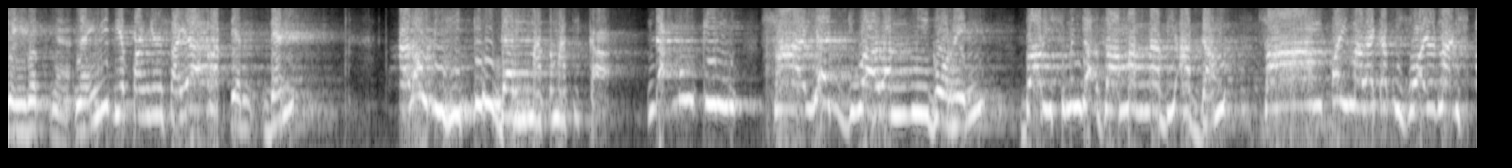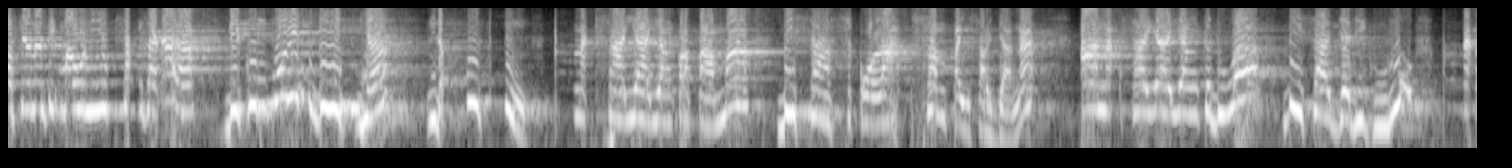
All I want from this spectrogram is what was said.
jenggotnya. Nah ini dia panggil saya Raden. Dan kalau dihitung dari matematika, tidak mungkin saya jualan mie goreng dari semenjak zaman Nabi Adam sampai malaikat Israel nah Israfil nanti mau niup sang sakara dikumpulin duitnya tidak mungkin anak saya yang pertama bisa sekolah sampai sarjana anak saya yang kedua bisa jadi guru anak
